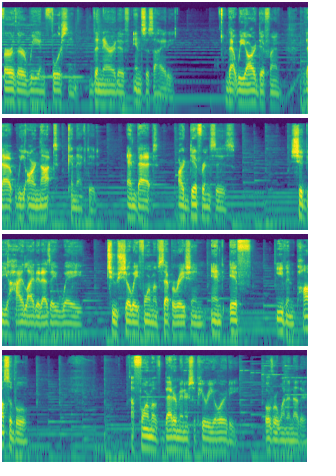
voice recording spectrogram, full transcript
further reinforcing the narrative in society that we are different, that we are not connected, and that our differences should be highlighted as a way to show a form of separation and, if even possible, a form of betterment or superiority over one another.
